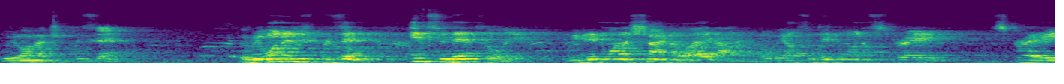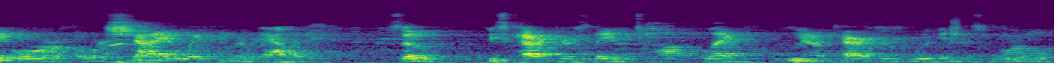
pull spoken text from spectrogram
we wanted to present. We wanted to present incidentally we didn't want to shine a light on it, but we also didn't want to stray, stray or, or shy away from the reality. So these characters, they talk like you know characters would in this world,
